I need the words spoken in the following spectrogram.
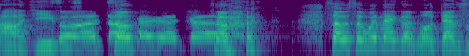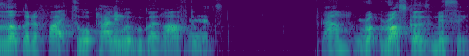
Ah, Jesus. Oh, so, on, so, so, so we're there going, well, Denzel's not going to fight. So we're planning where we're going afterwards. Um, Ro- Roscoe's missing.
